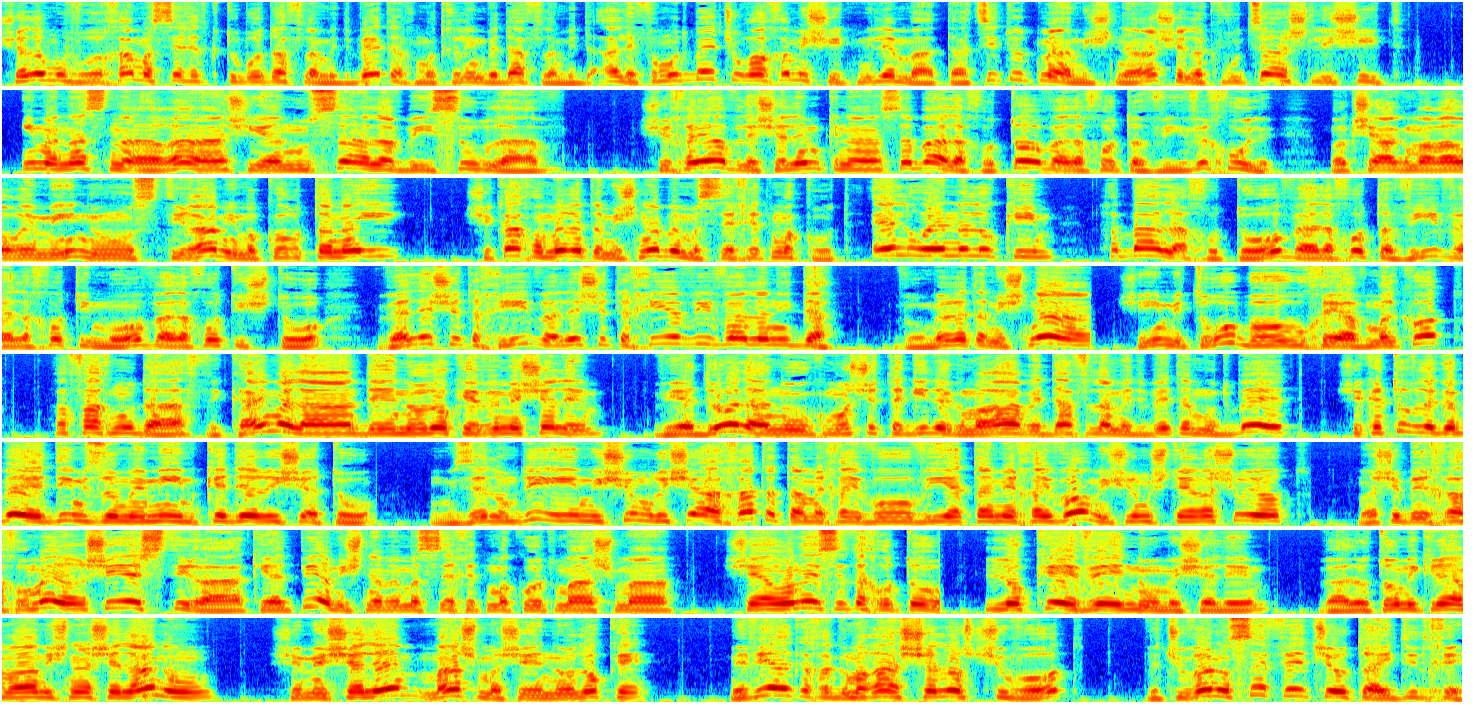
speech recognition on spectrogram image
שלום וברכה, מסכת כתובות דף ל"ב, אנחנו מתחילים בדף ל"א עמוד ב', שורה חמישית מלמטה, ציטוט מהמשנה של הקבוצה השלישית. אם אנס נערה שהיא אנוסה עליו באיסור לאו, שחייב לשלם קנס הבעל אחותו ועל אחות אביו וכולי. מקשה הגמרא מינו סתירה ממקור תנאי, שכך אומרת המשנה במסכת מכות, אלו הן אלוקים, הבעל אחותו ועל אחות אביו ועל אחות אמו ועל אחות אשתו ועל אשת אחיו ועל אשת אחי אביו ועל הנידה. ואומרת המשנה שאם יתרו בו הוא חייב מלקות. הפכנו דף, וקיימה לה דאינו לוקה ומשלם. וידוע לנו, כמו שתגיד הגמרא בדף ל"ב עמוד ב', שכתוב לגבי עדים זוממים כדי רשעתו, ומזה לומדים משום רשעה אחת אתה מחייבו, ואי אתה מחייבו משום שתי רשויות. מה שבהכרח אומר שיש סתירה, כי על פי המשנה במסכת מכות משמע, שהאונס את אחותו לוקה ואינו משלם, ועל אותו מקרה אמרה המשנה שלנו, שמשלם משמע שאינו לוקה. מביאה על כך הגמרא שלוש תשובות, ותשובה נוספת שאותה היא תדחה.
